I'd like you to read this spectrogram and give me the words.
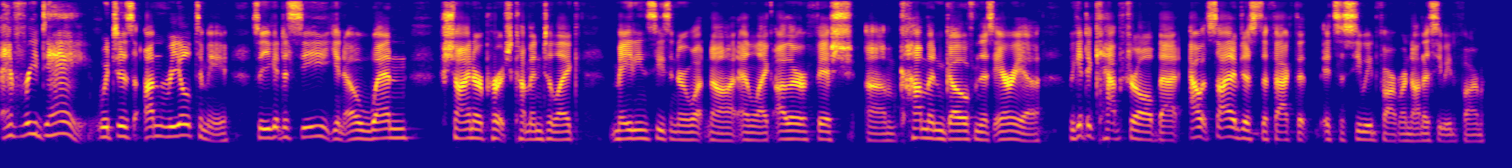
every day, which is unreal to me. So you get to see, you know, when shiner perch come into like mating season or whatnot, and like other fish um, come and go from this area. We get to capture all of that outside of just the fact that it's a seaweed farm or not a seaweed farm.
